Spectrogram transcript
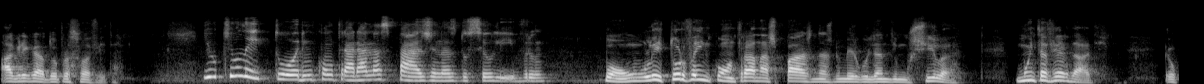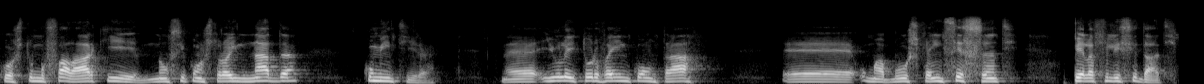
agregador para a sua vida. E o que o leitor encontrará nas páginas do seu livro? Bom, o leitor vai encontrar nas páginas do Mergulhando de Mochila muita verdade. Eu costumo falar que não se constrói nada com mentira. né? e o leitor vai encontrar é, uma busca incessante pela felicidade.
